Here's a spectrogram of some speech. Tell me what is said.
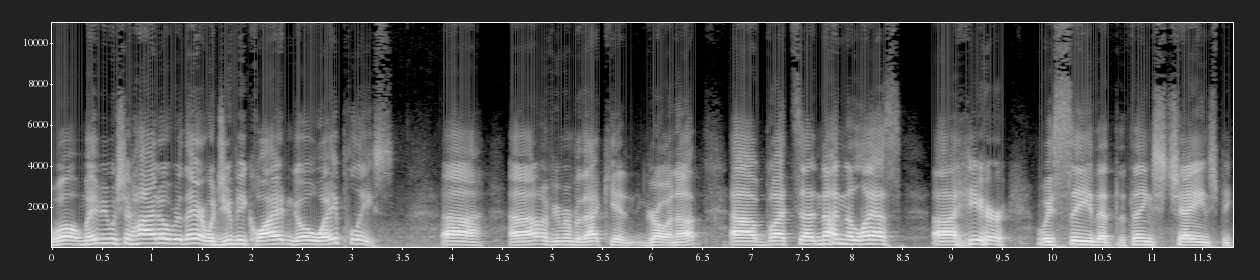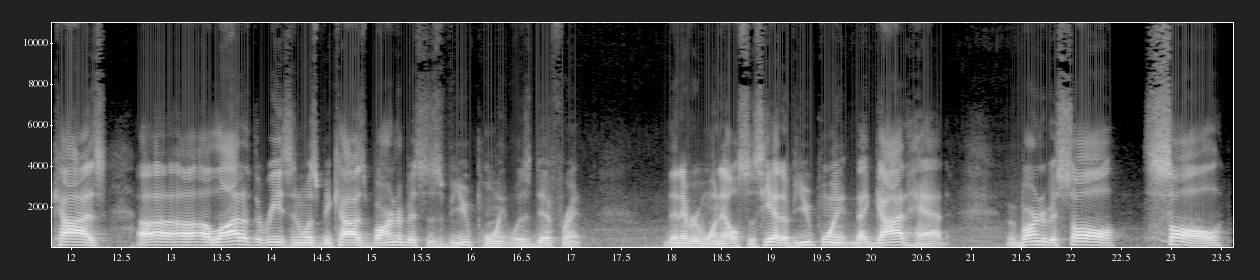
Well, maybe we should hide over there. Would you be quiet and go away, please? Uh, I don't know if you remember that kid growing up, uh, but uh, nonetheless, uh, here we see that the things changed because uh, a lot of the reason was because Barnabas's viewpoint was different than everyone else's. He had a viewpoint that God had. Barnabas saw Saul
